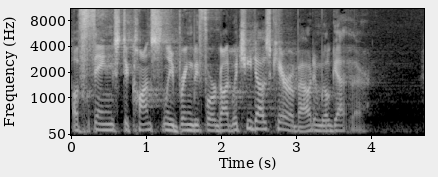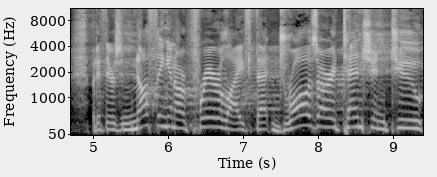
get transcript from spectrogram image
of things to constantly bring before God, which He does care about, and we'll get there. But if there's nothing in our prayer life that draws our attention to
